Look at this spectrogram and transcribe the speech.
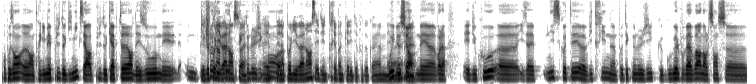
proposant euh, entre guillemets plus de gimmicks, c'est-à-dire plus de capteurs, des zooms, des une quelque de chose un peu polyvalence, ouais. technologiquement. Et de euh, la polyvalence et d'une très bonne qualité photo quand même. mais, oui, bien euh, sûr, ouais. mais euh, voilà. Et du coup, euh, ils avaient ni ce côté euh, vitrine un peu technologique que Google pouvait avoir dans le sens euh,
